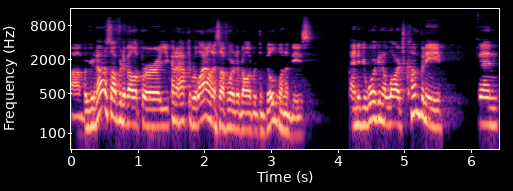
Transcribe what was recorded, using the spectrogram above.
Um, but if you're not a software developer, you kind of have to rely on a software developer to build one of these. And if you work in a large company, then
